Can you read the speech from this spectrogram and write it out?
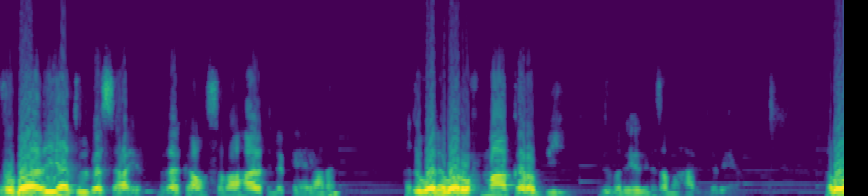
റുബായിയാത്തുൽ ബസായിർ അതൊക്കെ സമാഹാരത്തിന്റെ പേരാണ്. അതുപോലെ വറുഹ്മാക്ക റബ്ബി ഇതും അദ്ദേഹത്തിന്റെ സമാഹാരത്തിന്റെ പേരാണ്. അപ്പോ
